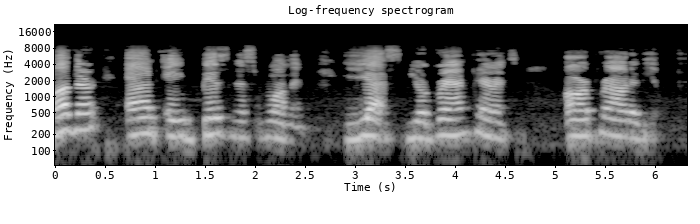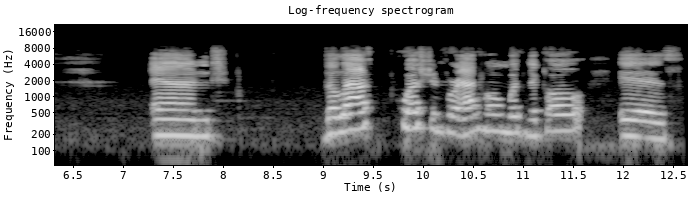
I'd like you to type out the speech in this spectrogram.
mother, and a businesswoman. Yes, your grandparents are proud of you. And the last question for At Home with Nicole is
